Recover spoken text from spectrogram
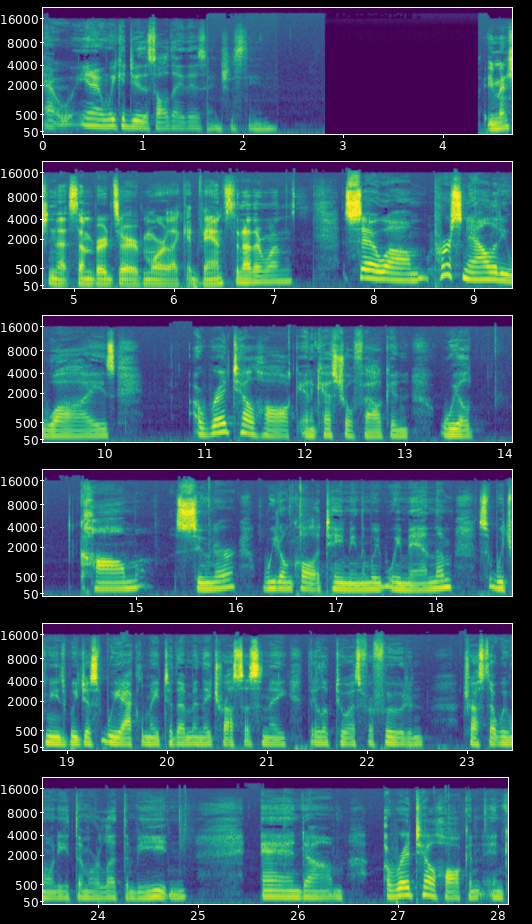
And, you know, we could do this all day. This Interesting. You mentioned that some birds are more like advanced than other ones. So, um, personality wise, a red tailed hawk and a kestrel falcon will calm sooner. We don't call it taming them, we, we man them, so, which means we just we acclimate to them and they trust us and they, they look to us for food and trust that we won't eat them or let them be eaten. And um, a red-tailed hawk and, and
